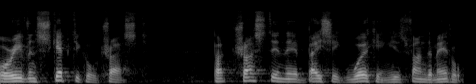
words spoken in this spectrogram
or even sceptical trust, but trust in their basic working is fundamental.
